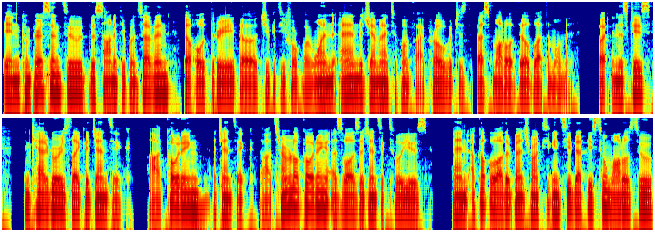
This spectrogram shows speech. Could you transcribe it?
In comparison to the Sonnet 3.7, the O3, the GPT 4.1, and the Gemini 2.5 Pro, which is the best model available at the moment. But in this case, in categories like agentic uh, coding, agentic uh, terminal coding, as well as agentic tool use, and a couple of other benchmarks, you can see that these two models do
